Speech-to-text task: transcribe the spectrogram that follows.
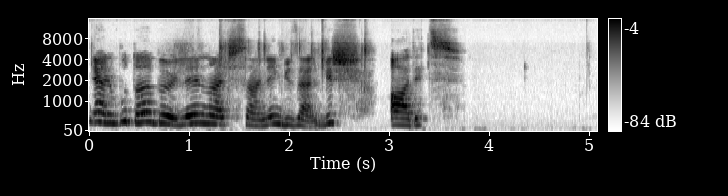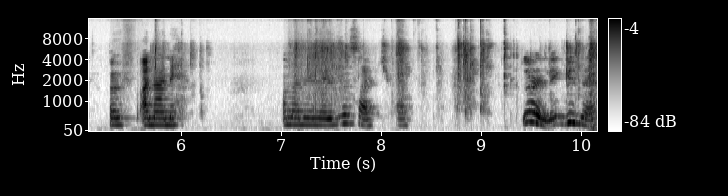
Yani bu da böyle naçizane güzel bir adet. Örf, anneanne. Anneannelerimize sahip çıkalım. Öyle güzel.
